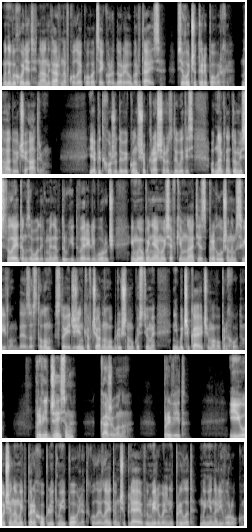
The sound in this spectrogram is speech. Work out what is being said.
Вони виходять на ангар, навколо якого цей коридор і обертається, всього чотири поверхи, нагадуючи атріум. Я підходжу до вікон, щоб краще роздивитись, однак натомість Лейтон заводить мене в другі двері ліворуч, і ми опиняємося в кімнаті з приглушеним світлом, де за столом стоїть жінка в чорному брючному костюмі, ніби чекаючи мого приходу. Привіт, Джейсоне. каже вона. Привіт. Її очі на мить перехоплюють мій погляд, коли Лейтон чіпляє вимірювальний прилад мені на ліву руку.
